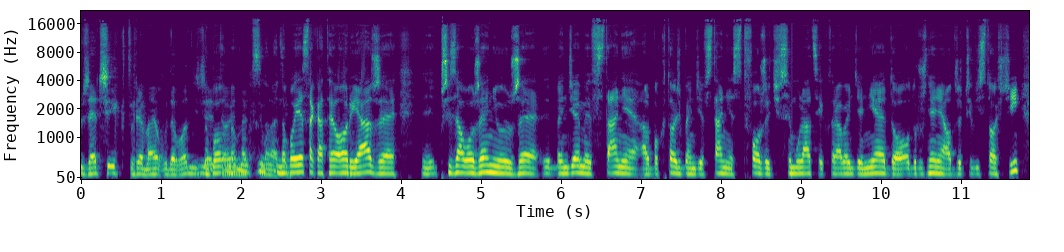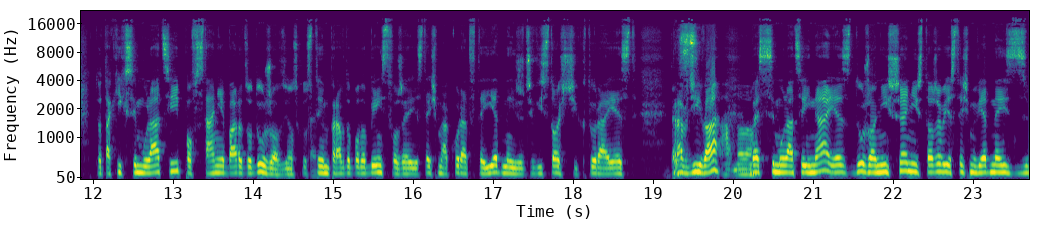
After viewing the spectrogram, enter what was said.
rzeczy, które mają udowodnić, no bo, że to no, jednak symulacja. No bo jest taka teoria, że y, przy założeniu, że będziemy w stanie, albo ktoś będzie w stanie stworzyć symulację, która będzie nie do odróżnienia od rzeczywistości, rzeczywistości, to takich symulacji powstanie bardzo dużo. W związku z tak. tym prawdopodobieństwo, że jesteśmy akurat w tej jednej rzeczywistości, która jest bez, prawdziwa, a, no. bezsymulacyjna, jest dużo niższe niż to, że jesteśmy w jednej z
